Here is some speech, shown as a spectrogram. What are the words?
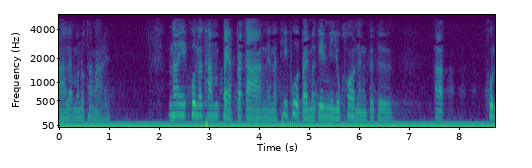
ดาและมนุษย์ทั้งหลาย ในคุณธรรมแปดประการเนี่ยนะที่พูดไปเมื่อกี้มีอยู่ข้อหนึ่งก็คืออคุณ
